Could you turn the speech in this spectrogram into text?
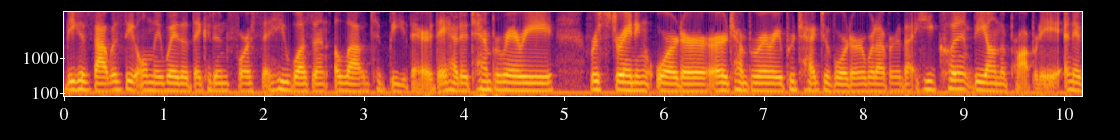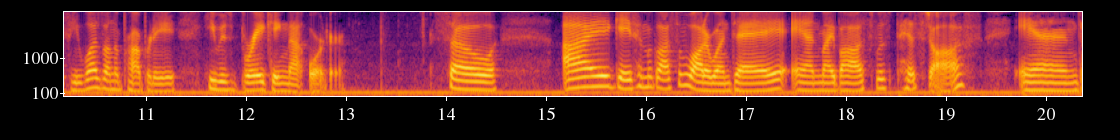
because that was the only way that they could enforce that he wasn't allowed to be there. They had a temporary restraining order or temporary protective order or whatever that he couldn't be on the property. And if he was on the property, he was breaking that order. So I gave him a glass of water one day, and my boss was pissed off and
